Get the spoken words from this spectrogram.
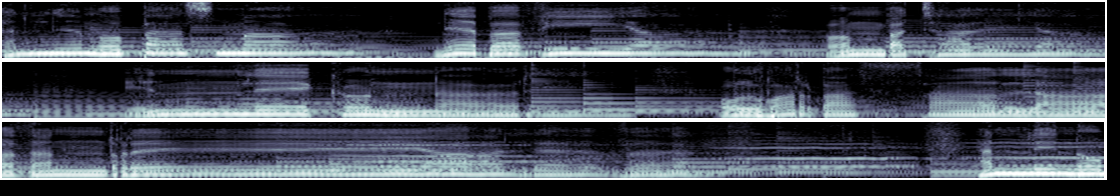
Animo basma neba via om battaglia in le conari ol warbath alla dhandrea level Anlino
